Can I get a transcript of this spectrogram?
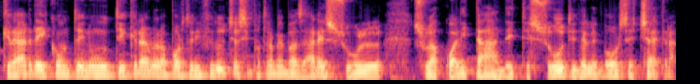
creare dei contenuti, creare un rapporto di fiducia si potrebbe basare sul, sulla qualità dei tessuti, delle borse, eccetera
